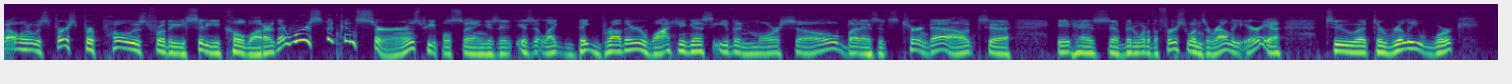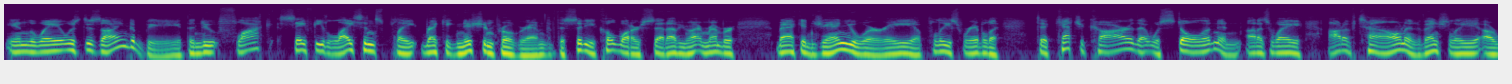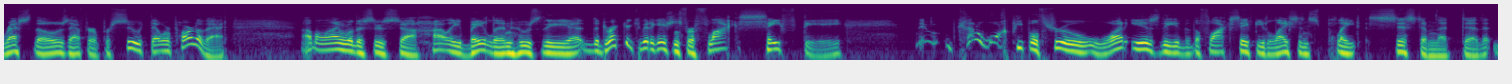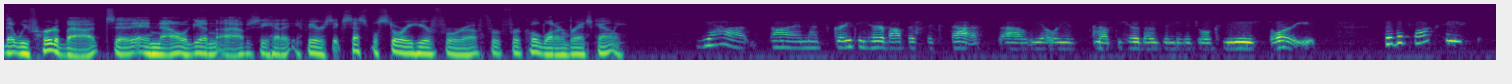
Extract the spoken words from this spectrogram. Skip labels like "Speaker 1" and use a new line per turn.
Well, when it was first proposed for the city of Coldwater, there were some concerns. People saying, "Is it is it like Big Brother watching us even more so?" But as it's turned out, uh, it has uh, been one of the first ones around the area to uh, to really work in the way it was designed to be. The new flock safety license plate recognition program that the city of Coldwater set up. You might remember back in January, uh, police were able to, to catch a car that was stolen and on its way out of town and eventually arrest those after a pursuit that were part of that. On the line with us is uh, Holly Bailin, who's the uh, the director of communications for Flock Safety kind of walk people through what is the the, flock safety license plate system that uh, that, that, we've heard about, uh, and now again, obviously had a very successful story here for uh, for for Coldwater and Branch County.
Yeah, uh, and that's great to hear about the success. Uh, we always love to hear those individual community stories. So the flock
